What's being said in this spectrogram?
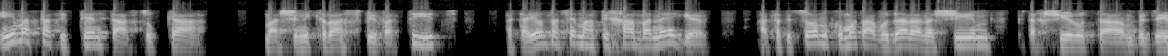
אם אתה תיתן תעסוקה, מה שנקרא סביבתית, אתה היום תעשה מהפכה בנגב. אתה תיצור מקומות עבודה לאנשים ותכשיר אותם, וזה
